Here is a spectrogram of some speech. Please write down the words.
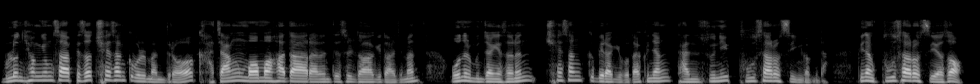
물론 형용사 앞에서 최상급을 만들어 가장 뭐뭐하다라는 뜻을 더하기도 하지만 오늘 문장에서는 최상급이라기보다 그냥 단순히 부사로 쓰인 겁니다. 그냥 부사로 쓰여서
